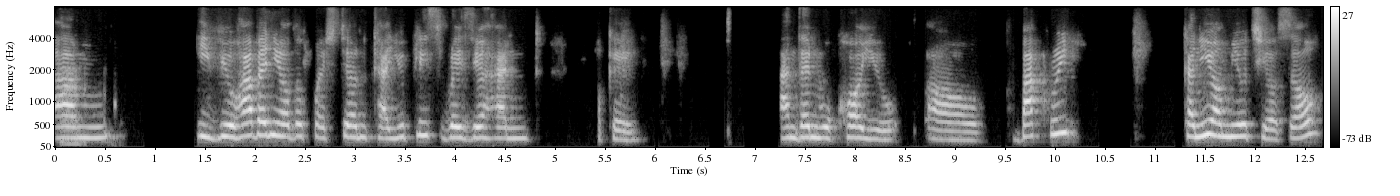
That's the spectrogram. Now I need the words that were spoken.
Um, if you have any other question, can you please raise your hand? Okay. And then we'll call you. Uh, Bakri, can you unmute yourself?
